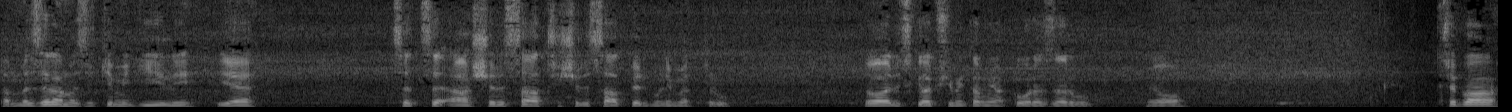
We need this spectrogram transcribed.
ta mezera mezi těmi díly je cca 63-65 mm. To je vždycky lepší mít tam nějakou rezervu. Jo? Třeba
